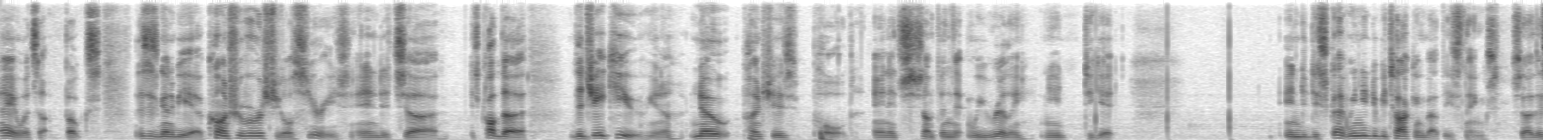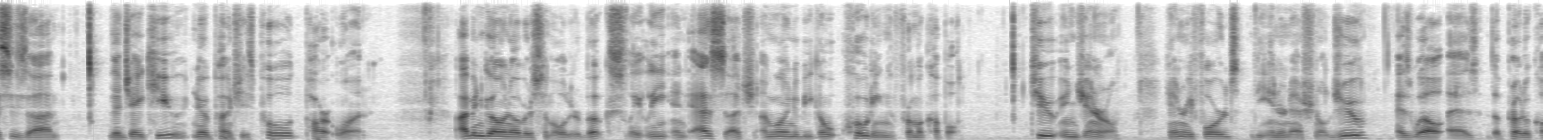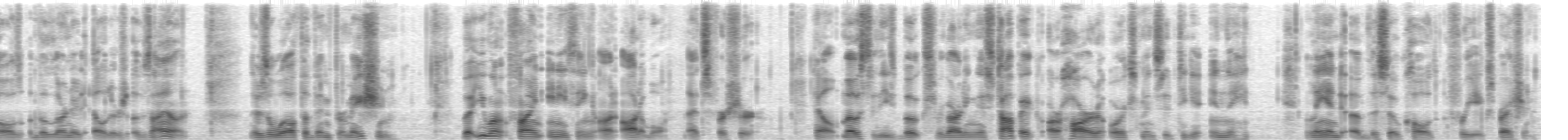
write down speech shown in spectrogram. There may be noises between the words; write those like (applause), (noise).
Hey, what's up, folks? This is going to be a controversial series, and it's uh, it's called the the JQ. You know, no punches pulled, and it's something that we really need to get into discuss. We need to be talking about these things. So this is uh, the JQ, no punches pulled, part one. I've been going over some older books lately, and as such, I'm going to be go- quoting from a couple. Two in general Henry Ford's The International Jew as well as the Protocols of the Learned Elders of Zion. There's a wealth of information, but you won't find anything on Audible, that's for sure. Hell, most of these books regarding this topic are hard or expensive to get in the land of the so called free expression.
